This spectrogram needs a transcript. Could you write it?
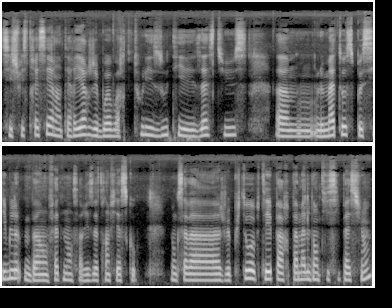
Si je suis stressée à l'intérieur, j'ai beau avoir tous les outils et les astuces, euh, le matos possible, ben en fait non, ça risque d'être un fiasco. Donc ça va, je vais plutôt opter par pas mal d'anticipation,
